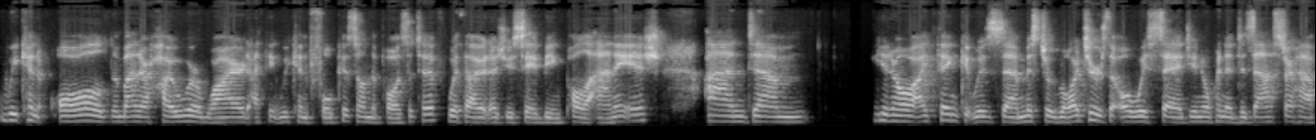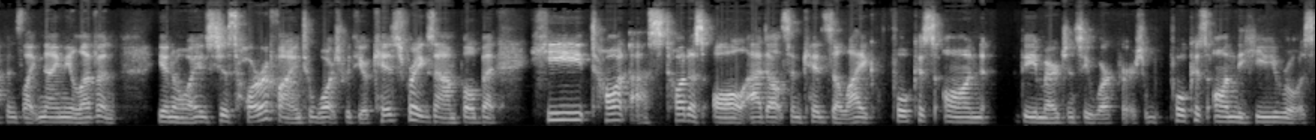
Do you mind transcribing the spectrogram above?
we can all, no matter how we're wired, I think we can focus on the positive without, as you say, being Paula Pollyanna-ish. And um, you know, I think it was uh, Mr. Rogers that always said, you know, when a disaster happens like 9 11, you know, it's just horrifying to watch with your kids, for example. But he taught us, taught us all, adults and kids alike, focus on the emergency workers, focus on the heroes.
